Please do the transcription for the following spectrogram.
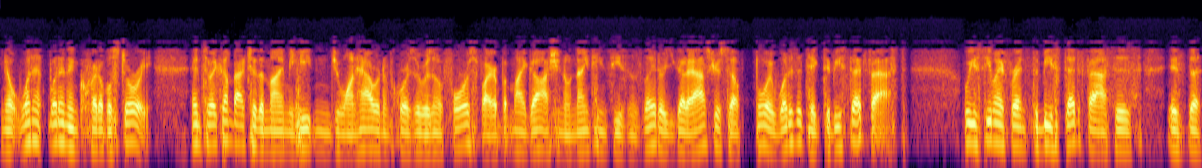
You know, what, a, what an incredible story. And so I come back to the Miami Heat and Juwan Howard, and of course there was no forest fire, but my gosh, you know, 19 seasons later, you gotta ask yourself, boy, what does it take to be steadfast? Well, you see, my friends, to be steadfast is, is the,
